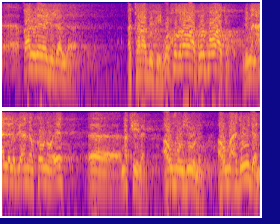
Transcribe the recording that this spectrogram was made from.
آه، قالوا لا يجوز الترابي فيه والخضروات والفواكه لمن علل بأنه كونه إيه؟ آه، مكيلا أو موزونا أو معدودا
